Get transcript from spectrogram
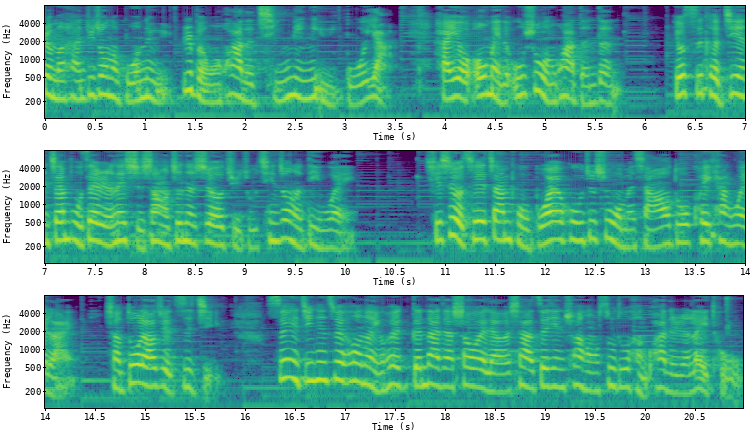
热门韩剧中的国女，日本文化的秦宁与博雅，还有欧美的巫术文化等等。由此可见，占卜在人类史上真的是有举足轻重的地位。其实有些占卜，不外乎就是我们想要多窥看未来，想多了解自己。所以今天最后呢，也会跟大家稍微聊一下最近窜红速度很快的人类图。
